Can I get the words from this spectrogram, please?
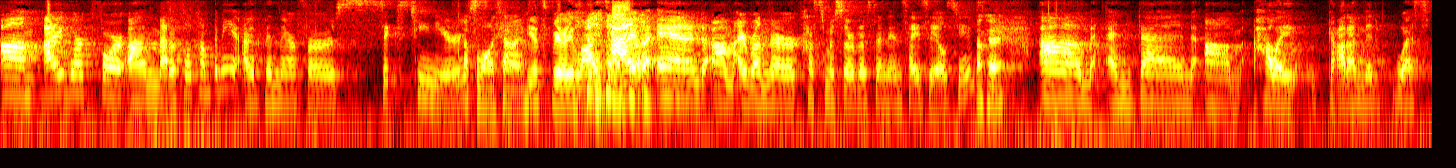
Um, I work for a medical company. I've been there for 16 years. That's a long time. It's a very long time. and um, I run their customer service and inside sales teams. Okay. Um, and then um, how I got on Midwest,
